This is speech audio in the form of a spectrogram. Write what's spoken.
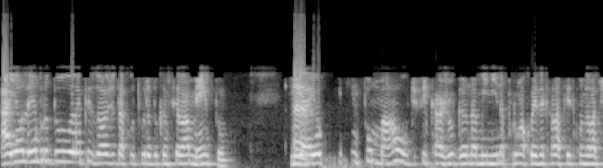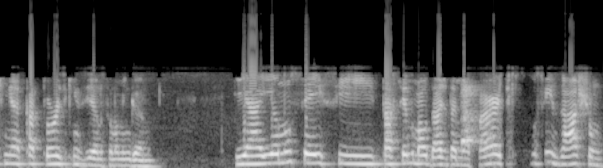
aí eu lembro do episódio da cultura do cancelamento. E É. aí eu me sinto mal de ficar julgando a menina por uma coisa que ela fez quando ela tinha 14, 15 anos, se eu não me engano. E aí eu não sei se tá sendo maldade da minha parte. O que vocês acham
